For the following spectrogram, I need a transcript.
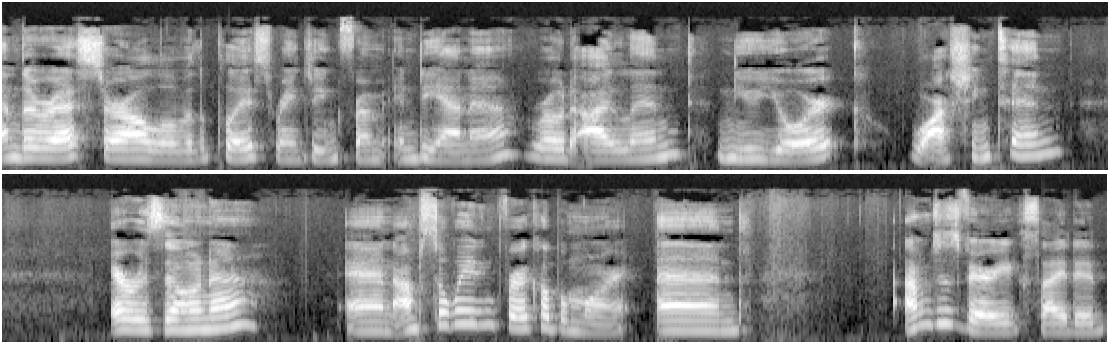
and the rest are all over the place, ranging from Indiana, Rhode Island, New York, Washington, Arizona, and I'm still waiting for a couple more. And I'm just very excited.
